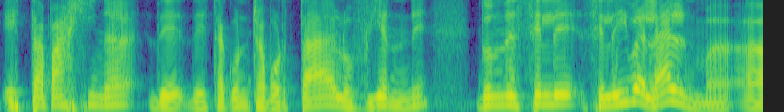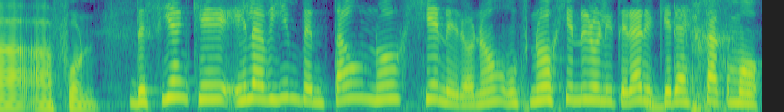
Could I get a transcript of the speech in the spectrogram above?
esta página de, de esta contraportada los viernes, donde se le, se le iba el alma a, a Fon. Decían que él había inventado un nuevo género, ¿no? Un nuevo género literario, que era esta como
